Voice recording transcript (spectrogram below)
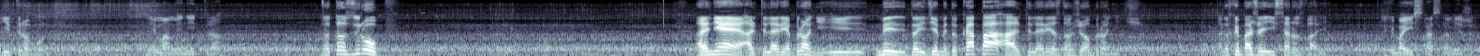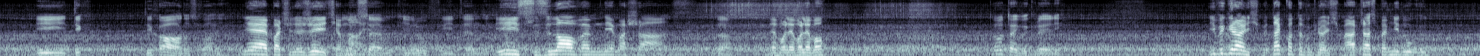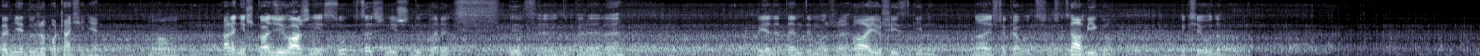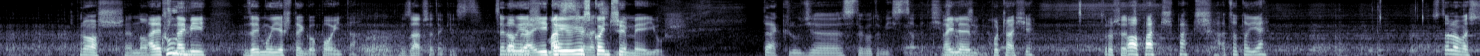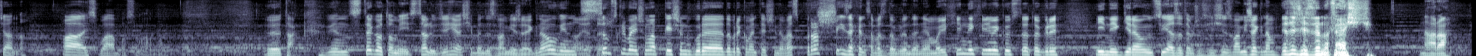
Nitro włącz. Nie mamy nitra. No to zrób. Ale nie, artyleria broni i my dojedziemy do kapa, a artyleria zdąży obronić. Tak. No chyba, że Isa rozwali. To chyba i z nas namierzy. I tych... Tych o rozwali. Nie, patrz ile życia mają. Ósemki, Luffy, ten... I z, z lowem nie ma szans. Da. Lewo, lewo, lewo. Tutaj wykryli. I wygraliśmy, tak oto wygraliśmy, a czas pewnie długo, pewnie dużo po czasie, nie? No. Ale nie szkodzi, ważny jest sukces niż dupery... y, W e, duperele. Pojedę tędy może. O, już i zginął. No jeszcze kawu 3 czy co Dobij go. Jak się uda. Proszę, no Ale kur- przynajmniej zajmujesz tego pointa. Zawsze tak jest. Celujesz, Dobra, i to masz już strzelać, kończymy już. nie. Tak, ludzie z tego to miejsca będę się A ile żegnał. po czasie? Troszeczkę. O, patrz, patrz, a co to je? Stalowa ściana. Aj, słabo, słabo. Yy, tak, więc z tego to miejsca, ludzie, ja się będę z wami żegnał, więc No, ja też. application w górę, dobre komentarze na was, proszę i zachęcam was do oglądania moich innych filmików z to gry, innych gier, ja zatem czas się z wami żegnam. Ja też jestem na cześć! Nara.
